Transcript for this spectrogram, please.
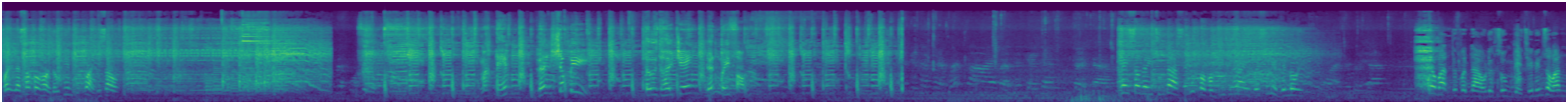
Vậy là sau câu hỏi đầu tiên kết quả như sau. Shopee. Từ thời trang đến mỹ phẩm. Ngay sau đây chúng ta sẽ bước vào vòng thi thứ hai với số điểm lên đôi. Theo bạn, thực vật nào được dùng để chế biến dầu ăn?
